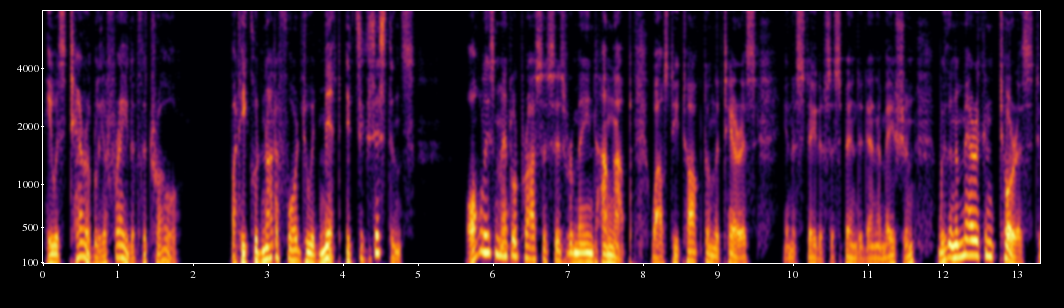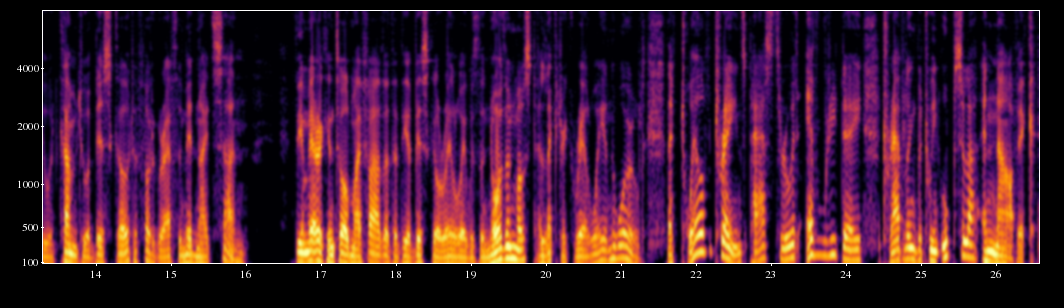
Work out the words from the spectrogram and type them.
He was terribly afraid of the troll, but he could not afford to admit its existence. All his mental processes remained hung up whilst he talked on the terrace, in a state of suspended animation, with an American tourist who had come to Abisko to photograph the midnight sun. The American told my father that the Abisko Railway was the northernmost electric railway in the world, that twelve trains passed through it every day, traveling between Uppsala and Narvik,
